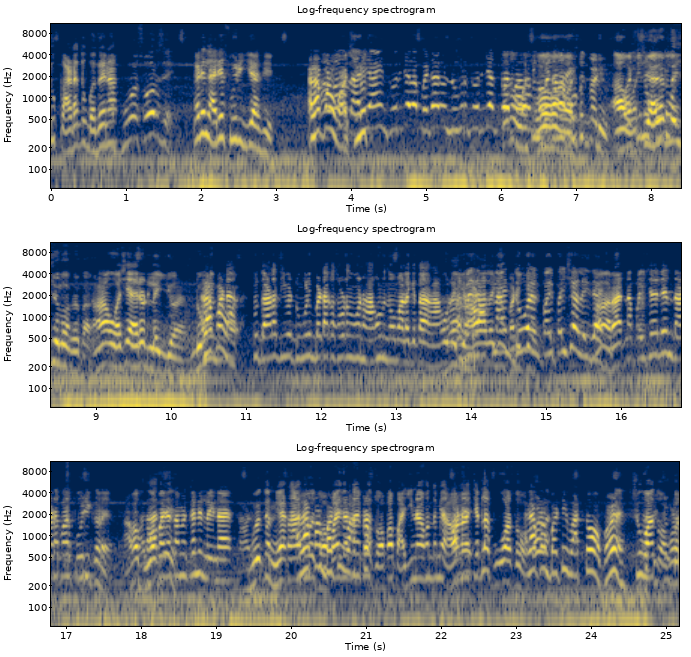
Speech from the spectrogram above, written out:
દુઃખ કાઢે તું બધે ના સોર છે. કઈ લારી સુરી ગયા છે. અલા પણ લારી આઈને જાય બટાકો ડુંગળી સોરી જાય તો તો વોશિંગ બેટા આ વોશિંગ વસી જ ખોટું. લઈ ગયેલો છે તાર. હા વસી હાર્યો લઈ ગયો પણ બટા તું દાડા દિવસ ડુંગળી બટાકા છોડે મને હાહું નો માલે કે તાર હાહું લઈ જાય ને પૈસા લઈ જાય. રાતના પૈસા લઈને દાડા પાસે ચોરી કરે. આવા ભૂવા પાછા તમે કને લઈને? હું. તો નેટ આવે બધી ઝોપા ભાજી નાખો ને તમે આવાના કેટલા ભૂવા છો. અલા પણ બટી વાત તો ભળે શું વાત હોભળો?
